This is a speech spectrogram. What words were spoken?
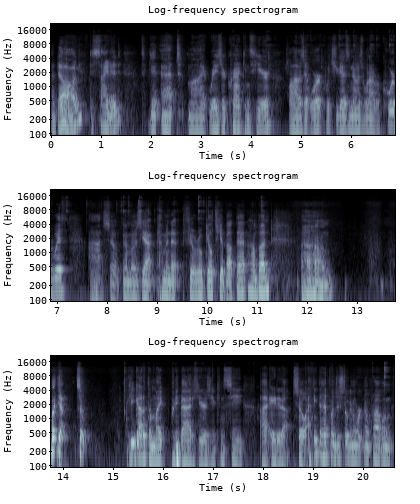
my dog decided to get at my Razer Krakens here while I was at work, which you guys know is what I record with. Uh, so Gumbo's, yeah, coming to feel real guilty about that, huh, bud? Um, but yeah, so he got at the mic pretty bad here, as you can see, uh, ate it up. So I think the headphones are still gonna work no problem,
